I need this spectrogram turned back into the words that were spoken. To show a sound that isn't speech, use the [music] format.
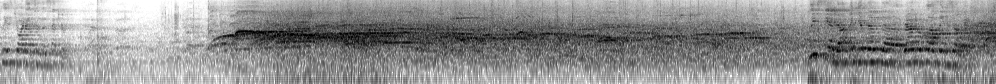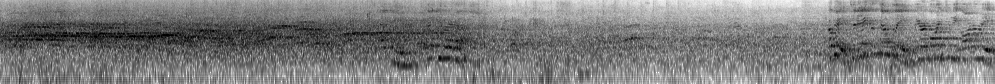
please join us in the center? Please stand up and give them the round of applause they deserve. Thank you. Thank you very much. Okay, today's assembly, we are going to be honoring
